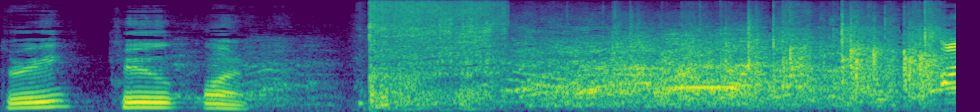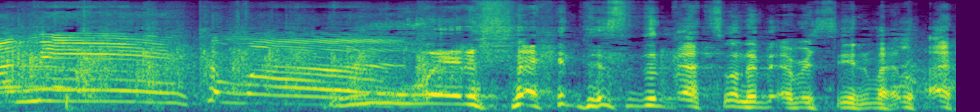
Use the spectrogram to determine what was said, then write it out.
Three, two, one. Wait a second. This is the best one I've ever seen in my life.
